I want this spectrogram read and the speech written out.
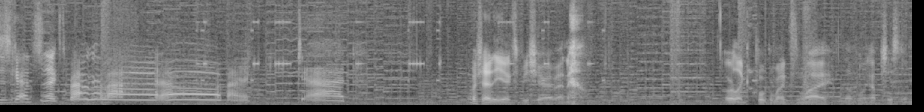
he's got six Pokemon! Oh my god. Wish I had EXP share by now. or like Pokemon X and Y leveling up system.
